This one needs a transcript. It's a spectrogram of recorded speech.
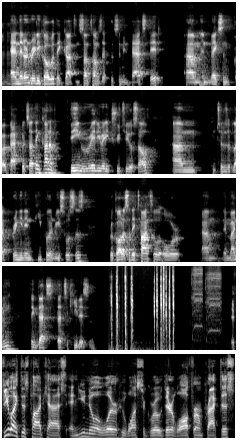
mm-hmm. and they don't really go with their gut, and sometimes that puts them in bad stead um, and makes them go backwards. So I think kind of being really really true to yourself. Um, in terms of like bringing in people and resources, regardless of their title or um, their money. I think that's that's a key lesson. If you like this podcast and you know a lawyer who wants to grow their law firm practice,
